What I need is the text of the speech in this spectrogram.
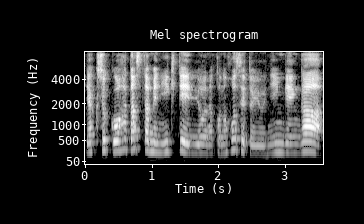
役職を果たすために生きているようなこのホセという人間が、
